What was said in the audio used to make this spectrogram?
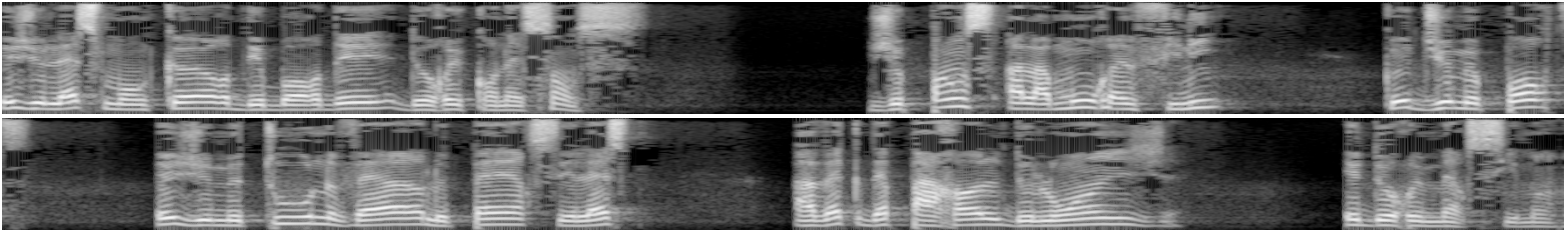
et je laisse mon cœur déborder de reconnaissance. Je pense à l'amour infini que Dieu me porte et je me tourne vers le Père céleste avec des paroles de louange et de remerciement.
